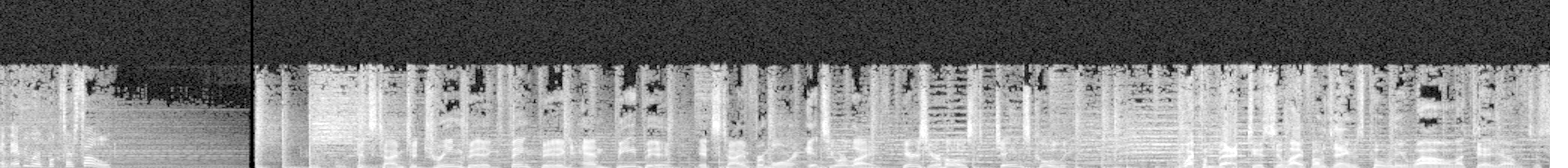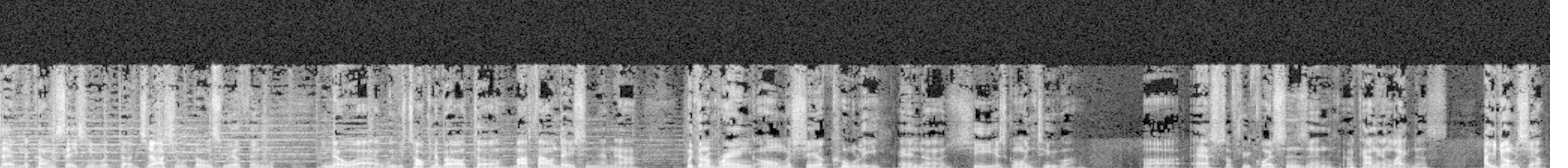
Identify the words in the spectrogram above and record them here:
and everywhere books are sold. It's time to dream big, think big, and be big. It's time for more It's Your Life. Here's your host, James Cooley. Welcome back to It's Your Life. I'm James Cooley. Wow, I tell you, I was just having a conversation with uh, Joshua Goldsmith, and you know, uh, we was talking about uh, my foundation, and uh, we're going to bring on Michelle Cooley, and uh, she is going to uh, uh, ask a few questions and uh, kind of enlighten us. How you doing, Michelle?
